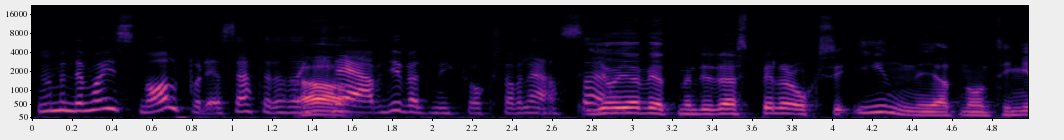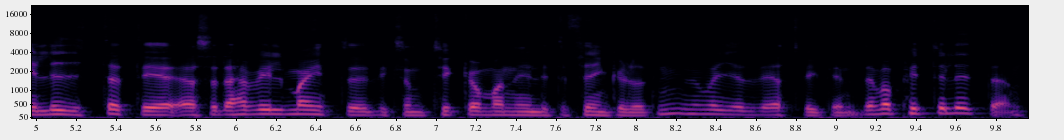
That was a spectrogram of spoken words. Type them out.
Ja, men den var ju smal på det sättet att den Ja. krävde ju väldigt mycket också av läsaren. Jo, jag vet, men det där spelar också in i att någonting är litet. Det, alltså, det här vill man ju inte liksom, tycka om man är lite finkullig. Mm, det var jä- jätteviktigt. Den var pytteliten.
